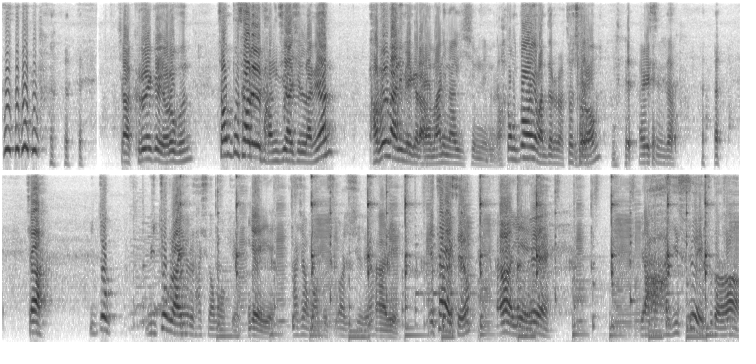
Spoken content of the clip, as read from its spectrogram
자, 그러니까 여러분, 점프사를 방지하시려면 밥을 많이 먹여라. 네, 많이 마시면 됩니다. 똥똥하게 만들어라. 저처럼. 알겠습니다. 자, 이쪽, 위쪽 라인으로 다시 넘어올게요. 예, 예. 다시 한번 와주- 와주실래요? 아, 예. 베타가 있어요? 아, 예. 네. 야, 이 수조 예쁘다.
